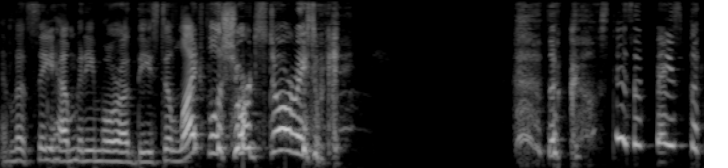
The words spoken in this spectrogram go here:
And let's see how many more of these delightful short stories we can. The ghost has a Facebook.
